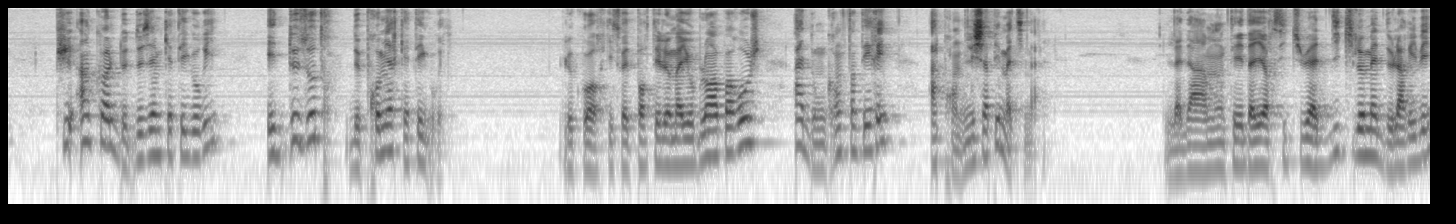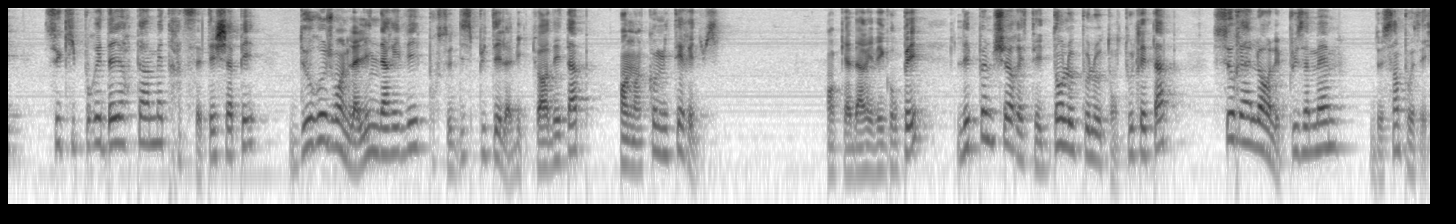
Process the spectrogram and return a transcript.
puis un col de 2 catégorie et deux autres de première catégorie. Le coureur qui souhaite porter le maillot blanc à poids rouge a donc grand intérêt à prendre l'échappée matinale. La dernière montée est d'ailleurs située à 10 km de l'arrivée ce qui pourrait d'ailleurs permettre à cette échappée de rejoindre la ligne d'arrivée pour se disputer la victoire d'étape en un comité réduit. En cas d'arrivée groupée, les punchers restés dans le peloton toute l'étape seraient alors les plus à même de s'imposer.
